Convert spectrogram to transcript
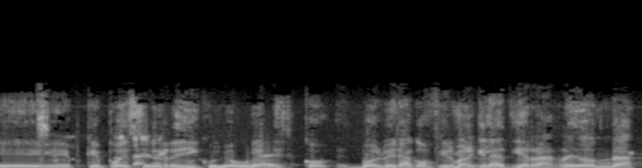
Eh, que puede ser ridículo. Una es volver a confirmar que la Tierra es redonda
